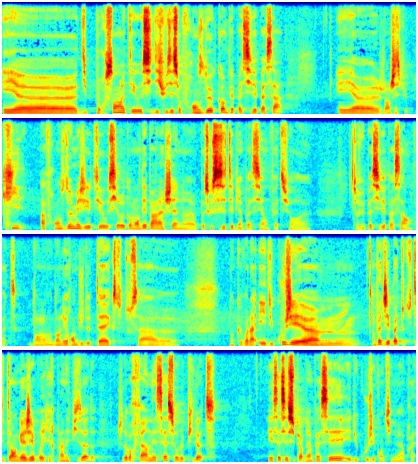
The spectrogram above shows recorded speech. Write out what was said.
Et 10% était aussi diffusé sur France 2, comme Fais pas ci, fais pas ça. Et genre, je sais plus qui à France 2, mais j'ai été aussi recommandée par la chaîne, parce que ça s'était bien passé, en fait, sur, sur Fais pas ci, fais pas ça, en fait. Dans, mmh. dans les rendus de texte, tout ça. Donc euh, voilà. Et du coup, j'ai, euh, en fait, j'ai pas tout de suite été engagée pour écrire plein d'épisodes. J'ai d'abord fait un essai sur le pilote, et ça s'est super bien passé. Et du coup, j'ai continué après.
